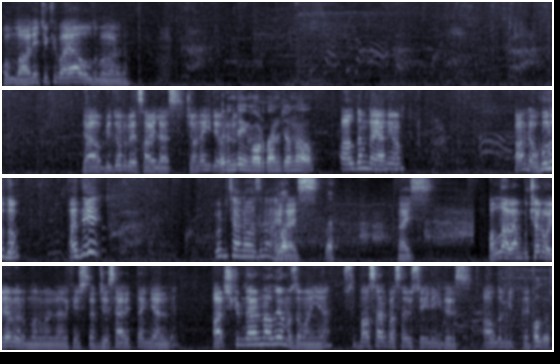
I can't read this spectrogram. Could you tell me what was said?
Oğlum lanet yükü bayağı oldu bu arada. Ya bir dur be Saylas. Cana gidiyorum. Önündeyim oradan canı al. Aldım dayanıyorum. Kanka vurdum. Hadi. Vur bir tane ağzına. Helal. Heh. Nice. Vallahi ben bu çar oynamıyorum normalde arkadaşlar. Cesaretten geldi. Arş hükümdarını alıyorum o zaman ya. Basar basar Hüseyin'e gideriz. Aldım gitti. Olur.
